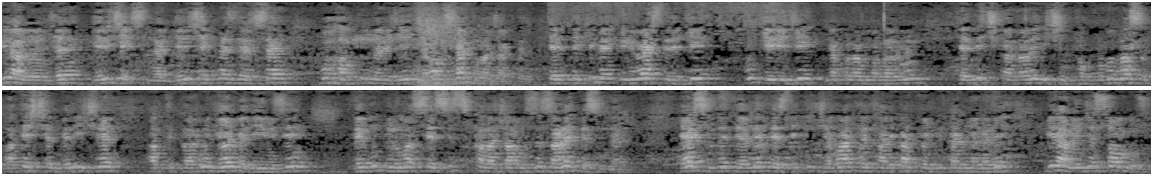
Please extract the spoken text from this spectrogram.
bir an önce geri çeksinler. Geri çekmezlerse bu halkın vereceği cevap şart olacaktır. Kentteki ve üniversitedeki bu gerici yapılanmalarının kendi çıkarları için toplumu nasıl ateş çemberi içine attıklarını görmediğimizi ve bu duruma sessiz kalacağımızı zannetmesinler. Dersim'de devlet destekli cemaat ve tarikat örgütlenmeleri bir an önce son bulsun.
